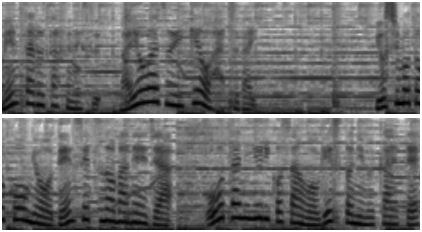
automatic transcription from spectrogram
メンタルタフネス迷わず池を発売。吉本興業伝説のマネージャー大谷由里子さんをゲストに迎えて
